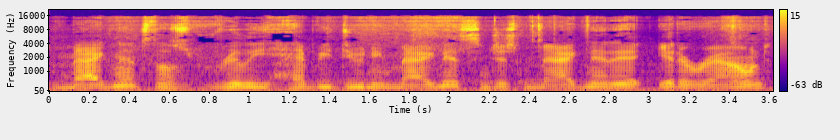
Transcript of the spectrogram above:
magnets, those really heavy duty magnets and just magnet it, it around.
